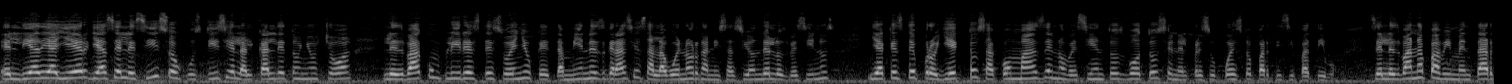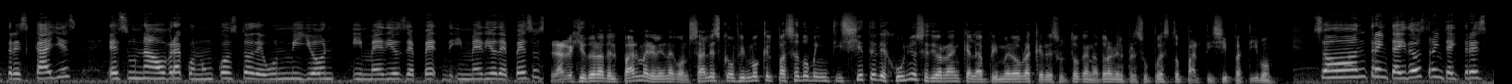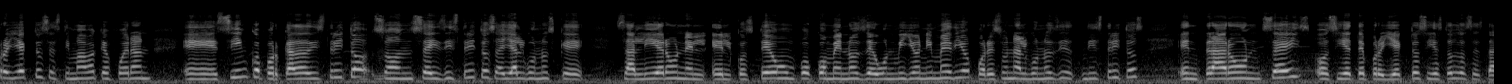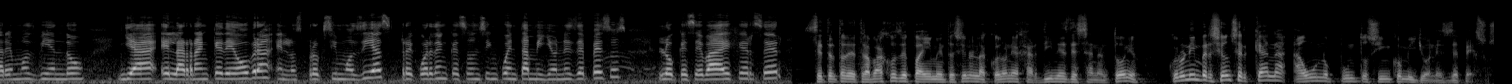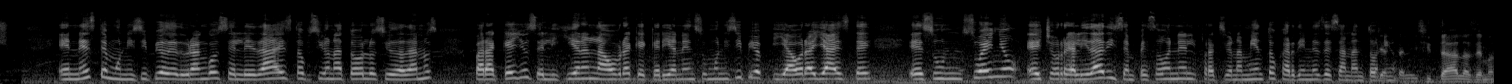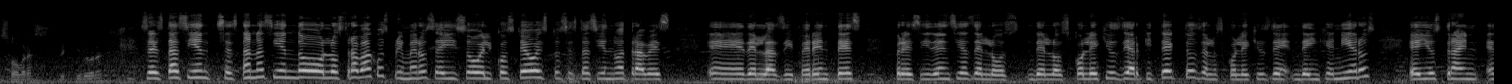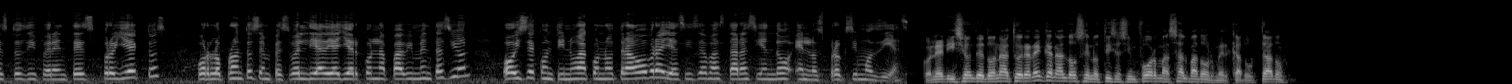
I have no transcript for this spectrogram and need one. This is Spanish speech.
El día de ayer ya se les hizo justicia, el alcalde Toño Ochoa les va a cumplir este sueño que también es gracias a la buena organización de los vecinos, ya que este proyecto sacó más de 900 votos en el presupuesto participativo. Se les van a pavimentar tres calles, es una obra con un costo de un millón y medio de, y medio de pesos. La regidora del PAN, Marilena González, confirmó que el pasado 27 de junio se dio arranque a la primera obra que resultó ganadora en el presupuesto participativo. Son 32, 33 proyectos, se estimaba que fueran eh, cinco por cada distrito, son seis distritos, hay algunos que salieron el, el, costeo un poco menos de un millón y medio, por eso en algunos distritos entraron seis o siete proyectos y estos los estaremos viendo ya el arranque de obra en los próximos días. Recuerden que son 50 millones de pesos lo que se va a ejercer. Se trata de trabajos de pavimentación en la colonia Jardines de San Antonio, con una inversión cercana a 1.5 millones de pesos en este municipio de Durango se le da esta opción a todos los ciudadanos para que ellos eligieran la obra que querían en su municipio y ahora ya este es un sueño hecho realidad y se empezó en el fraccionamiento Jardines de San Antonio. ¿Ya están licitadas las demás obras, regidora? Se, está haciendo, se están haciendo los trabajos, primero se hizo el costeo, esto se está haciendo a través eh, de las diferentes presidencias de los, de los colegios de arquitectos, de los colegios de, de, ingenieros. Ellos traen estos diferentes proyectos. Por lo pronto se empezó el día de ayer con la pavimentación. Hoy se continúa con otra obra y así se va a estar haciendo en los próximos días. Con la edición de Donato Herrera en Canal 12 Noticias Informa, Salvador Mercado Hurtado.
